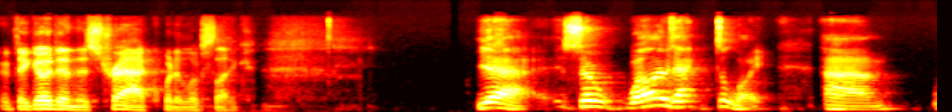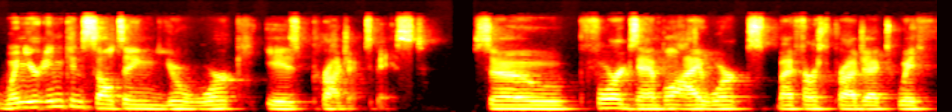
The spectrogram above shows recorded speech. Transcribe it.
if they go down this track, what it looks like. Yeah. So while I was at Deloitte, um, when you're in consulting, your work is project based. So, for example, I worked my first project with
